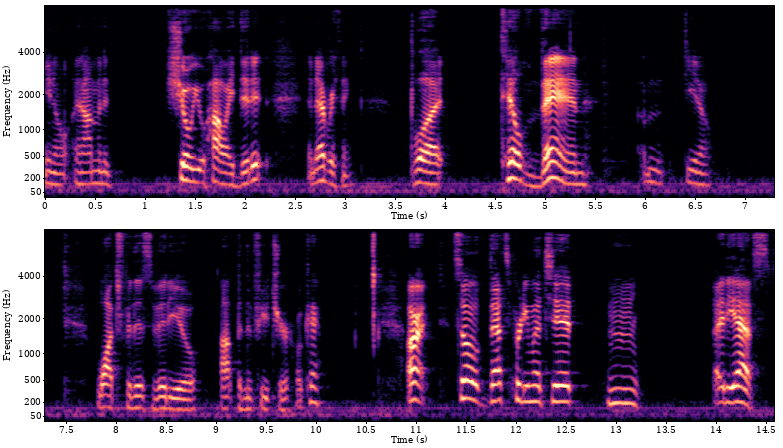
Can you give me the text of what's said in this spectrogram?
You know, and I'm going to show you how I did it and everything. But till then, um, you know, watch for this video up in the future, okay? All right, so that's pretty much it. Mm, IDFs,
